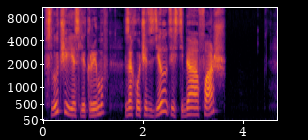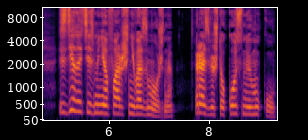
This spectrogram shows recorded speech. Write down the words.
в случае, если Крымов захочет сделать из тебя фарш». Сделать из меня фарш невозможно, разве что костную муку.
